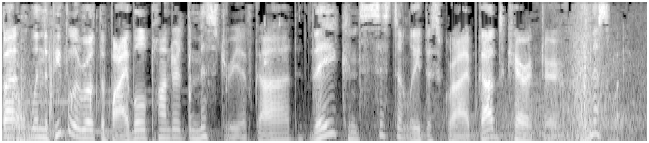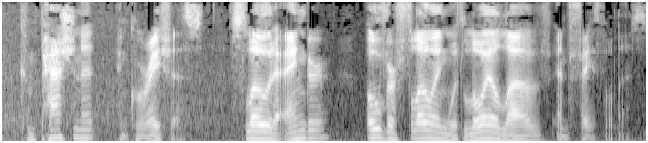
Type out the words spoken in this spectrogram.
But when the people who wrote the Bible pondered the mystery of God, they consistently describe God's character in this way. Compassionate and gracious, slow to anger, overflowing with loyal love and faithfulness.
